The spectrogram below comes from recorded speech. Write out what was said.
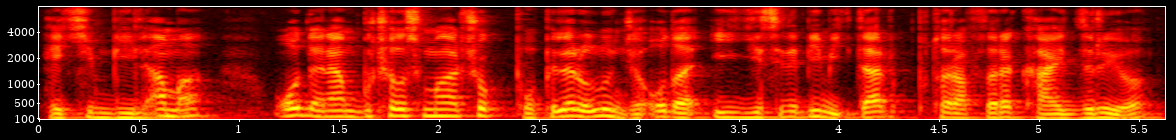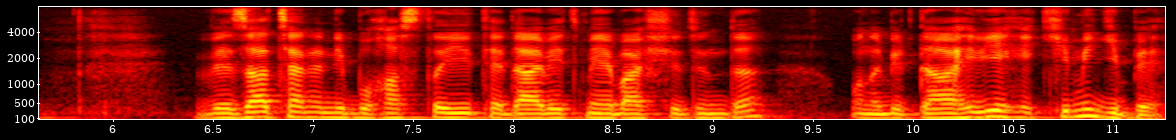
hekim değil ama o dönem bu çalışmalar çok popüler olunca o da ilgisini bir miktar bu taraflara kaydırıyor. Ve zaten hani bu hastayı tedavi etmeye başladığında ona bir dahiliye hekimi gibi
